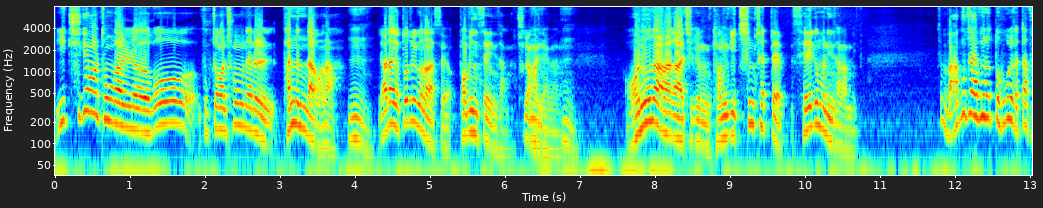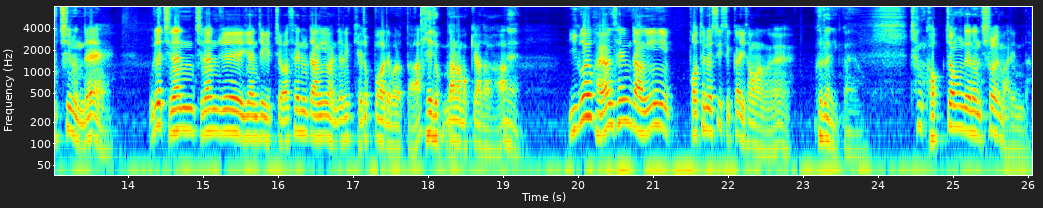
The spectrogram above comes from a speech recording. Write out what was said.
이 추경을 통과하려고 국정원 청문회를 받는다거나 음. 야당이 또 들고 나왔어요. 법인세 인상 추경하려면 음. 어느 나라가 지금 경기 침체 때 세금을 인상합니까? 지금 마구잡이로 또 혹을 갖다 붙이는데 우리가 지난 지난주에 얘기한 적 있죠. 새누당이 완전히 개족보가 돼버렸다. 개족보. 나눠 먹게 하다가 네. 이걸 과연 새누당이 버텨낼 수 있을까 이 상황을 그러니까요. 참 걱정되는 7월 말입니다.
